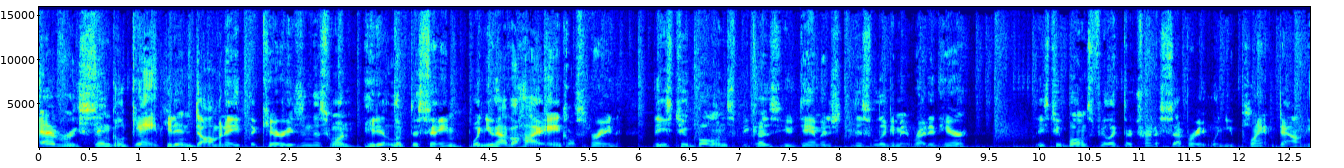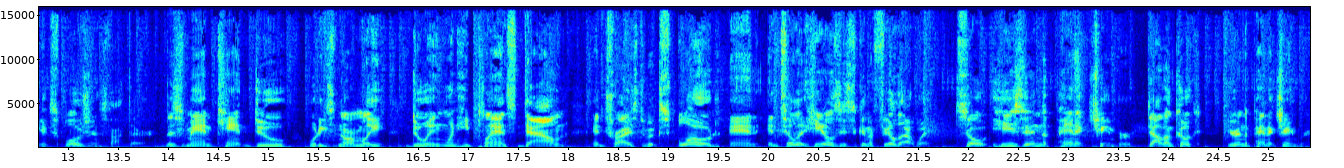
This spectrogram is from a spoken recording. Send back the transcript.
every single game. He didn't dominate the carries in this one. He didn't look the same. When you have a high ankle sprain, these two bones, because you damaged this ligament right in here, these two bones feel like they're trying to separate when you plant down. The explosion's not there. This man can't do what he's normally doing when he plants down and tries to explode, and until it heals, he's going to feel that way. So he's in the panic chamber. Dalvin Cook, you're in the panic chamber.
